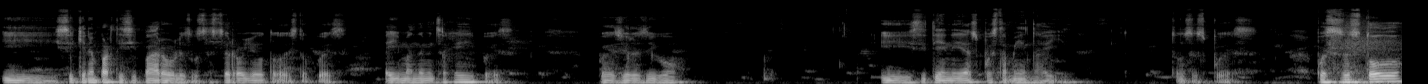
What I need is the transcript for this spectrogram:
Y si quieren participar o les gusta este rollo todo esto pues ahí manden mensaje y pues pues yo les digo. Y si tienen ideas pues también ahí. Entonces pues pues eso es todo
